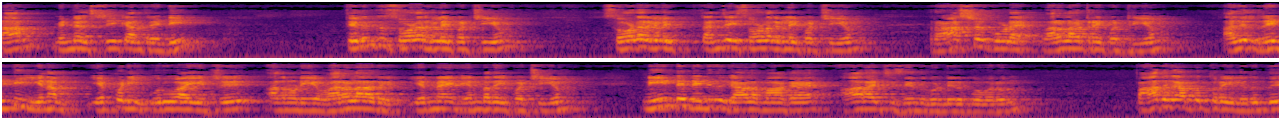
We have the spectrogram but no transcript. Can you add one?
நான் மின்னல் ஸ்ரீகாந்த் ரெட்டி. தெலுங்கு சோழர்களை பற்றியும் சோழர்களை தஞ்சை சோழர்களை பற்றியும் ராஷ்டிரகூட வரலாற்றை பற்றியும் அதில் ரெட்டி இனம் எப்படி உருவாயிற்று அதனுடைய வரலாறு என்ன என்பதை பற்றியும் நீண்ட நெடிது காலமாக ஆராய்ச்சி செய்து கொண்டிருப்பவரும் பாதுகாப்பு துறையிலிருந்து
